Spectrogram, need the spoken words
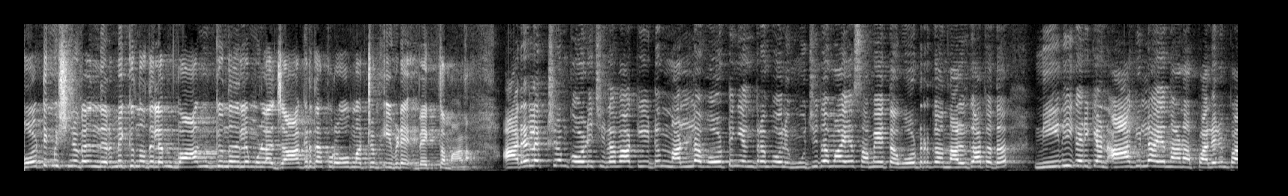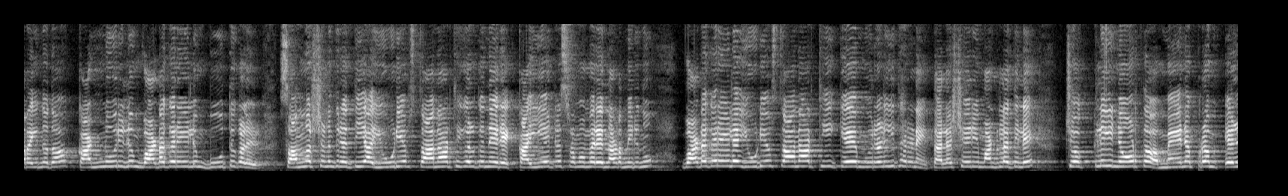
വോട്ടിംഗ് മെഷീനുകൾ നിർമ്മിക്കുന്നതിലും വാങ്ങിക്കുന്നതിലുമുള്ള ജാഗ്രത കുറവും മറ്റും ഇവിടെ വ്യക്തമാണ്. അരലക്ഷം കോടി ചിലവാക്കിയിട്ടും നല്ല വോട്ടിംഗ് യന്ത്രം പോലും ഉചിതമായ സമയത്ത് വോട്ടർക്ക് നൽകാത്തത് നീതീകരിക്കാൻ ആകില്ല എന്നാണ് പലരും പറയുന്നത്. കണ്ണൂരിലും വടകരയിലും ബൂത്തുകളിൽ സന്ദർശനത്തിനെത്തിയ യു ഡി എഫ് സ്ഥാനാർത്ഥികൾക്ക് നേരെ കയ്യേറ്റ ശ്രമം വരെ നടന്നിരുന്നു. വടകരയിലെ യു ഡി എഫ് സ്ഥാനാർത്ഥി കെ മുരളീധരനെ തലശ്ശേരി മണ്ഡലത്തിലെ Chokli north Menaprom L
